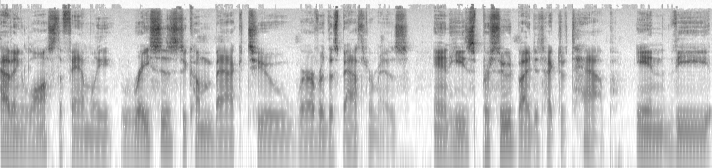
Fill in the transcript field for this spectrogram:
having lost the family, races to come back to wherever this bathroom is, and he's pursued by Detective Tapp in the.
